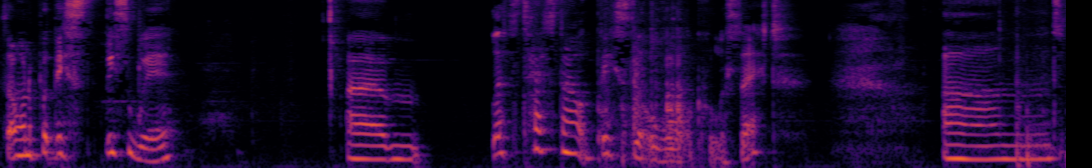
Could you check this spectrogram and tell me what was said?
So I want to put this, this away. Um, let's test out this little watercolour set. And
